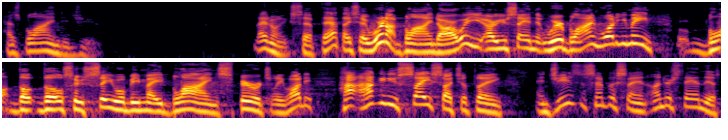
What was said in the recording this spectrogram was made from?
has blinded you. They don't accept that. They say, We're not blind, are we? Are you saying that we're blind? What do you mean Bl- those who see will be made blind spiritually? You, how, how can you say such a thing? And Jesus is simply saying, Understand this.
